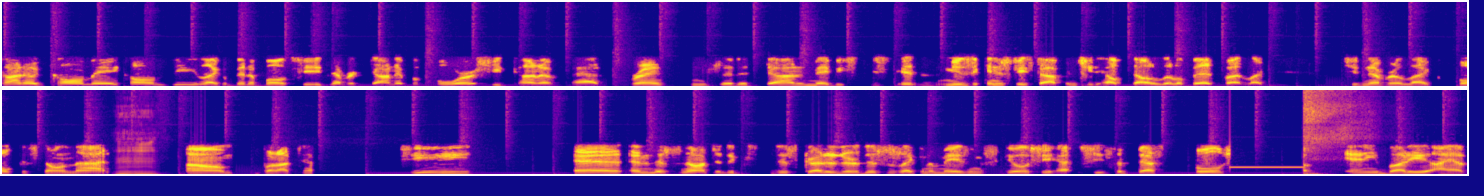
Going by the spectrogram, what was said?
kind of column A, column B, like a bit of both. She'd never done it before. She'd kind of had friends that had done maybe music industry stuff, and she'd helped out a little bit, but like she'd never like focused on that. Mm-hmm. Um, but I tell you, she and and this is not to discredit her. This is like an amazing skill she has. She's the best bullshit of anybody I have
